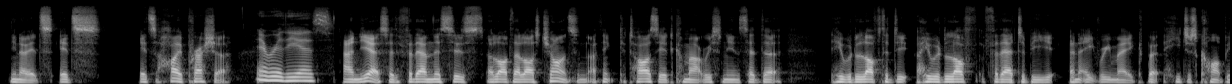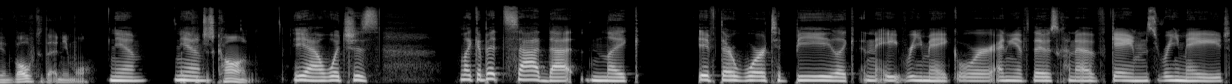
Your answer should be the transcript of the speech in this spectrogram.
You know, it's, it's, it's high pressure. it really is And yeah, so for them, this is a lot of their last chance. And I think Kitase had come out recently and said that he would love to do, he would love for there to be an eight remake, but he just can't be involved with it anymore. yeah Like, yeah he just can't. Yeah, which is like a bit sad that like if there were to be like an 8 remake or any of those kind of games remade,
